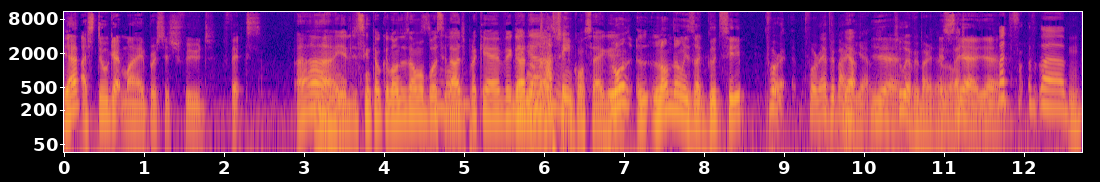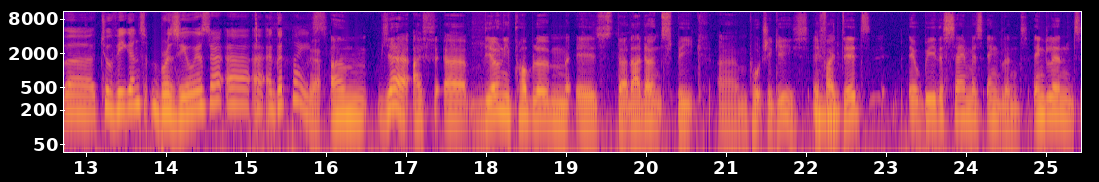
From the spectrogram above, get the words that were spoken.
Yeah? I still get my British food fix. Ah, Hum. e ele disse então que Londres é uma boa Sim, cidade para quem é vegano, Vegano. né? Ah, sim. Ele consegue... Lon- London is a good city for for everybody. Yeah. Yeah, Yeah. to everybody. I don't It's, know. yeah, yeah. But f- uh, uh, to vegans, Brazil is a, a, a good place. um, yeah, I th- uh, the only problem is that I don't speak um, Portuguese. If I Mhm. did, it would be the same as England. England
